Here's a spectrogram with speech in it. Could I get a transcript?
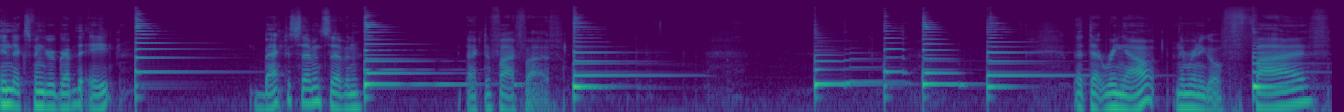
Index finger, grab the eight. Back to seven seven. Back to five five. Let that ring out, and then we're gonna go five,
